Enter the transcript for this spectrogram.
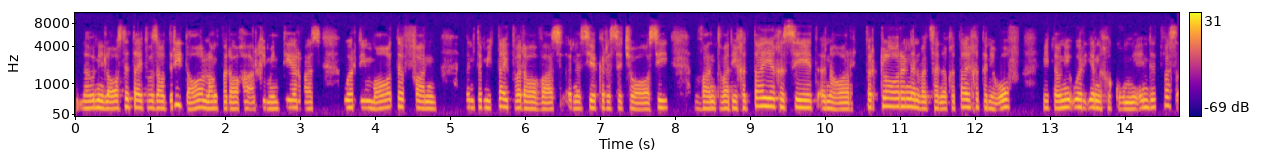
Nou in die laaste tyd was daar 3 dae lank wat daar geargumenteer was oor die mate van intimiteit wat daar was in 'n sekere situasie want wat die getuie gesê het in haar verklaring en wat sy nou getuig het in die hof het nou nie ooreengekom nie. En dit was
